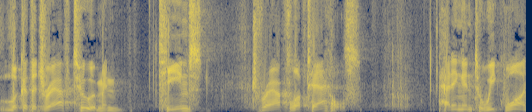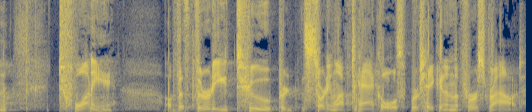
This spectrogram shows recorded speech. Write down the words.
Look at the draft too. I mean, teams draft left tackles. Heading into week one, 20 of the 32 starting left tackles were taken in the first round,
